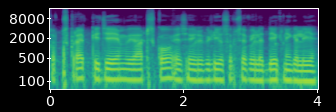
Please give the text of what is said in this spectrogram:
Subscribe कीजिए M we arts को ऐसे वीडियो सबसे पहले देखने के लिए।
